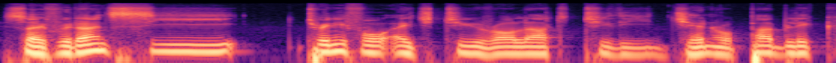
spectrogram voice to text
So if we don't see 24H2 roll out to the general public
